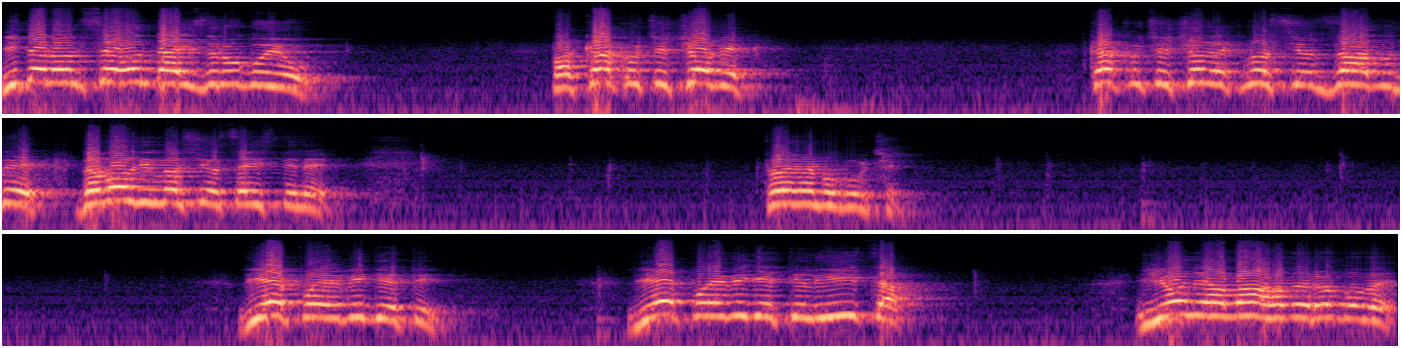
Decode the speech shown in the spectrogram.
I da vam se onda izruguju. Pa kako će čovjek kako će čovjek nosi od zabude da voli nosio sa istine? To je nemoguće. Lijepo je vidjeti. Lijepo je vidjeti lica. I one Allahove robove.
